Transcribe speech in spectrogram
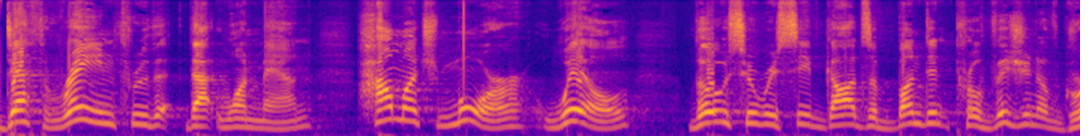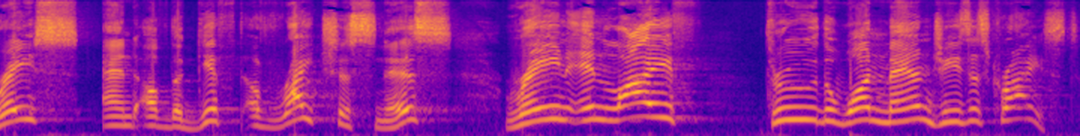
death reigned through the, that one man, how much more will those who receive God's abundant provision of grace and of the gift of righteousness reign in life through the one man, Jesus Christ.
